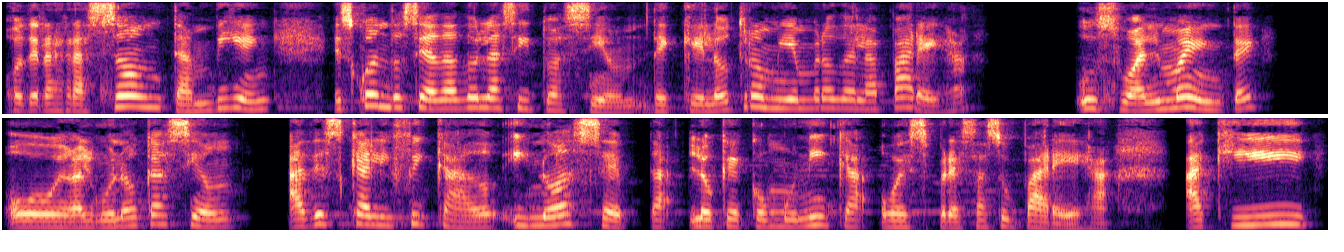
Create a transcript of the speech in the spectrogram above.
Otra razón también es cuando se ha dado la situación de que el otro miembro de la pareja usualmente o en alguna ocasión ha descalificado y no acepta lo que comunica o expresa su pareja. Aquí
